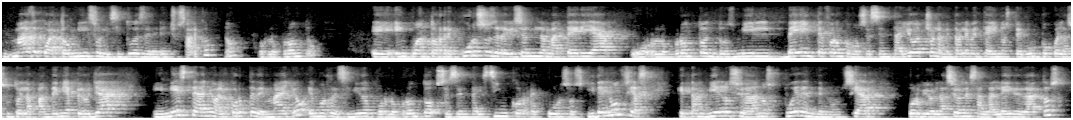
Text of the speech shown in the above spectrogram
más de 4.000 solicitudes de derechos ARCO, ¿no? Por lo pronto. Eh, en cuanto a recursos de revisión en la materia, por lo pronto en 2020 fueron como 68, lamentablemente ahí nos pegó un poco el asunto de la pandemia, pero ya en este año, al corte de mayo, hemos recibido por lo pronto 65 recursos y denuncias que también los ciudadanos pueden denunciar por violaciones a la ley de datos.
